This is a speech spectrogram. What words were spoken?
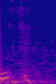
Mm-hmm.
